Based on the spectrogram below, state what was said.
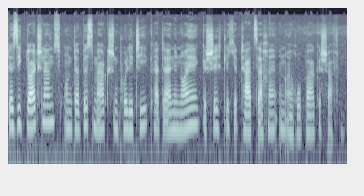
Der Sieg Deutschlands und der bismarckschen Politik hatte eine neue geschichtliche Tatsache in Europa geschaffen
